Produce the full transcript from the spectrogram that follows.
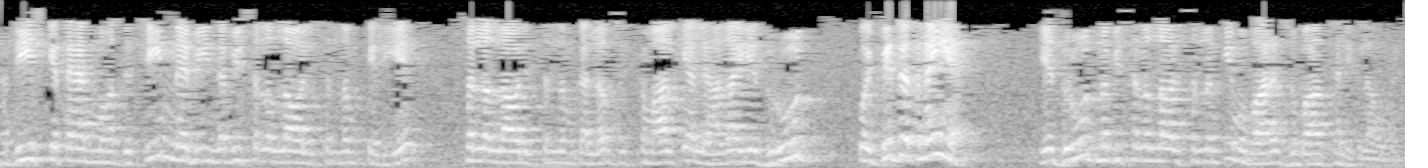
حدیث کے تحت محدثین نے بھی نبی صلی اللہ علیہ وسلم کے لیے صلی اللہ علیہ وسلم کا لفظ استعمال کیا، لہذا یہ درود کوئی بدت نہیں ہے۔ یہ درود نبی صلی اللہ علیہ وسلم کی مبارک زبان سے نکلا ہوا ہے۔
